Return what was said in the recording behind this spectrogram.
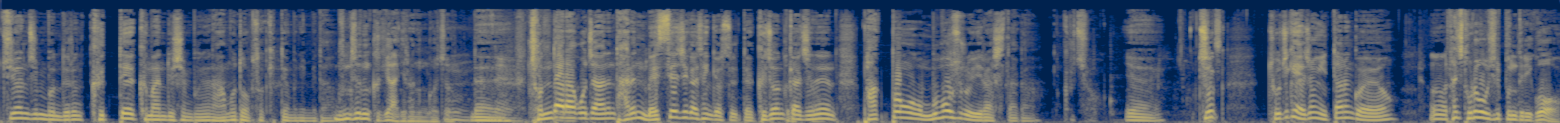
출연진 분들은 그때 그만두신 분은 아무도 없었기 때문입니다. 문제는 그게 아니라는 거죠. 네. 전달하고자 하는 다른 메시지가 생겼을 때 그 전까지는 박봉호 무보수로 일하시다가 그렇죠. 예. 즉 조직에 애정이 있다는 거예요. 어, 다시 돌아오실 분들이고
